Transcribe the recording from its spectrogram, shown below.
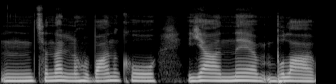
Національного банку я не була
